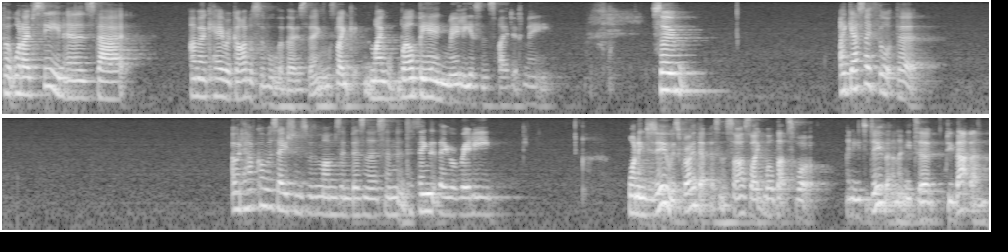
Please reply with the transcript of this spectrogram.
But what I've seen is that I'm okay regardless of all of those things. Like my well-being really is inside of me. So I guess I thought that I would have conversations with mums in business, and the thing that they were really wanting to do was grow their business. So I was like, well, that's what I need to do then. I need to do that then.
